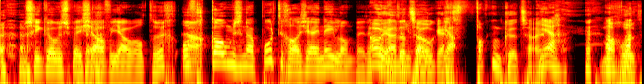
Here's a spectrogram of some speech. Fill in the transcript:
Misschien komen ze speciaal voor jou wel terug. Of Ja. komen ze naar Portugal als jij in Nederland bent. Oh ja, dat zou ook echt fucking kut zijn. Maar goed.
